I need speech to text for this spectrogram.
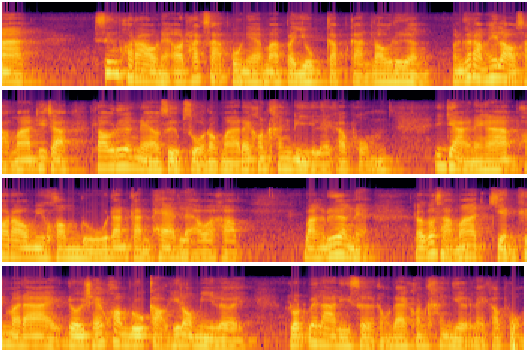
มากๆ ซึ่งพอเราเนี่ยเอาทักษะพวกนี้มาประยุกต์กับการเล่าเรื่อง มันก็ทำให้เราสามารถที่จะเล่าเรื่องแนวสืบสวนออกมาได้ค่อนข้างดีเลยครับผมอีกอย่างนะฮะพอเรามีความรู้ด้านการแพทย์แล้วอะครับ บางเรื่องเนี่ยเราก็สามารถเขียนขึ้นมาได้ โดยใช้ความรู้เก่าที่เรามีเลย ลดเวลารีเสิร์ชลงได้ค่อนข้างเยอะเลยครับผม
